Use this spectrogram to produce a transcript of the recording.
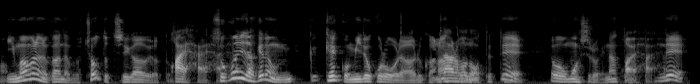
うんうん今までのガンダムとちょっと違うよと。はいはいはいそこにだけでもけ結構見どころ俺あるかなと思ってて、やっぱ面白いなと。思って、はいはい。で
